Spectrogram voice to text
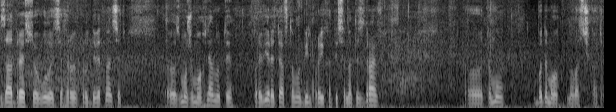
за адресою вулиця Героїв Крут 19. Е, Зможемо оглянути, перевірити автомобіль, проїхатися на тест-драйв. Е, Тому будемо на вас чекати.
